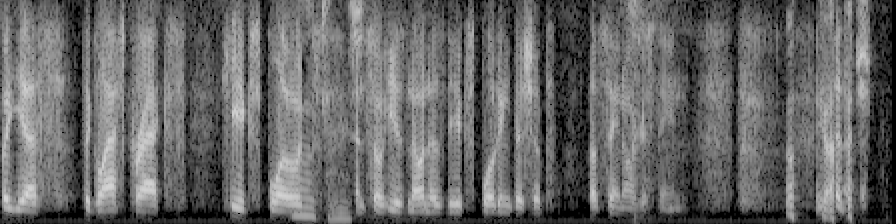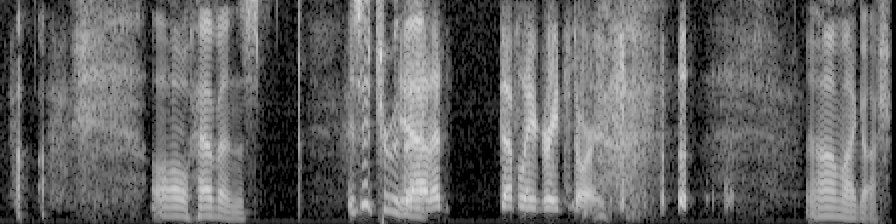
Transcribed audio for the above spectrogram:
But yes, the glass cracks, he explodes, oh, and so he is known as the exploding bishop of St. Augustine. Oh gosh! oh heavens! Is it true yeah, that? that's definitely a great story. Oh my gosh!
